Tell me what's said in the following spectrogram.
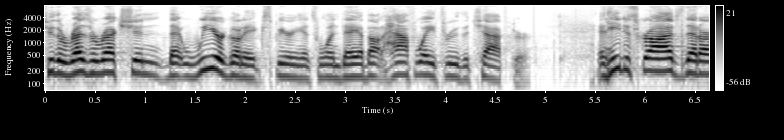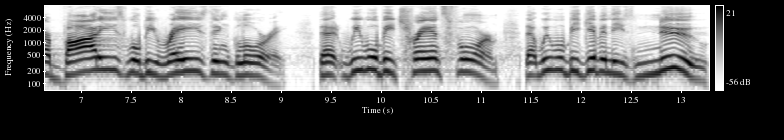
to the resurrection that we are going to experience one day, about halfway through the chapter. And he describes that our bodies will be raised in glory, that we will be transformed, that we will be given these new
